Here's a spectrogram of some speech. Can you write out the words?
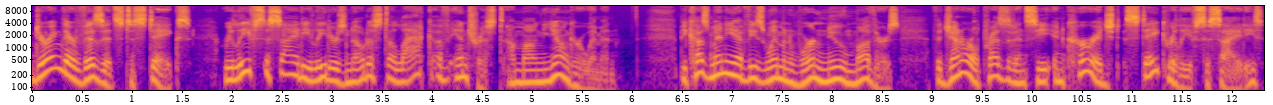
During their visits to stakes, Relief Society leaders noticed a lack of interest among younger women. Because many of these women were new mothers, the General Presidency encouraged stake relief societies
